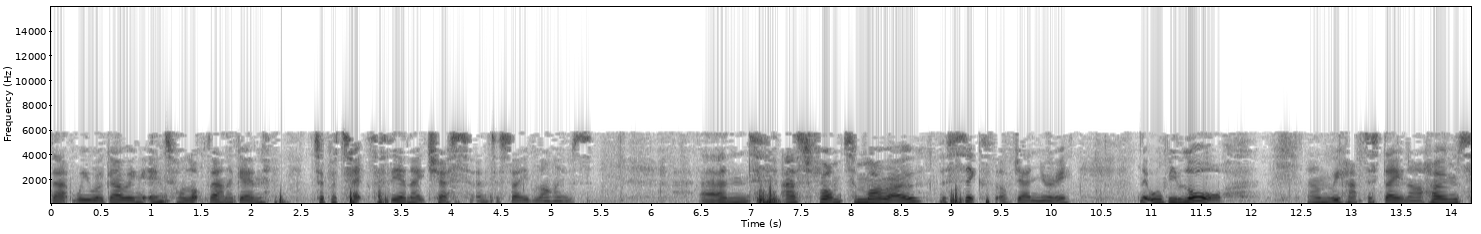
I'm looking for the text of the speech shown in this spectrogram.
that we were going into a lockdown again to protect the NHS and to save lives. And as from tomorrow, the 6th of January, it will be law and we have to stay in our homes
